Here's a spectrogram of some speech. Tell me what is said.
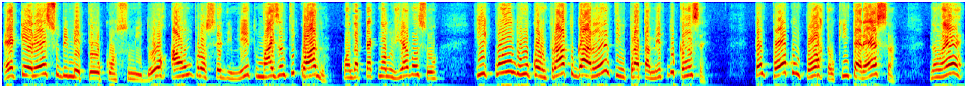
é querer submeter o consumidor a um procedimento mais antiquado, quando a tecnologia avançou. E quando o contrato garante o tratamento do câncer. Então, pouco importa. O que interessa não é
